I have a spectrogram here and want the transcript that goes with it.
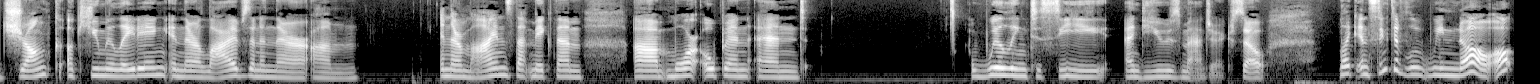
junk accumulating in their lives and in their um in their minds that make them um, more open and willing to see and use magic. So, like instinctively, we know, oh,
